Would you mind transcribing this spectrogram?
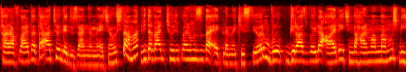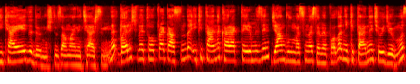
taraflarda da atölye düzenlemeye çalıştı ama bir de ben çocuklarımızı da eklemek istiyorum. Bu biraz böyle aile içinde harmanlanmış bir hikayeye de dönüştü zaman içerisinde. Barış ve Toprak aslında iki tane karakterimizin can bulmasına sebep olan iki tane çocuğumuz.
